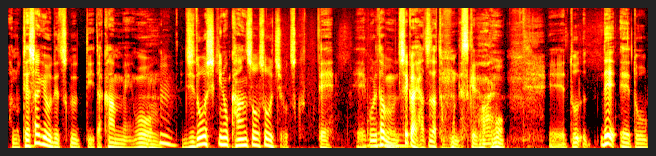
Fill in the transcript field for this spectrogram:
あの手作業で作っていた乾麺を、自動式の乾燥装置を作って、えーこれ多分世界初だと思うんですけれども、はえーとで、えーと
